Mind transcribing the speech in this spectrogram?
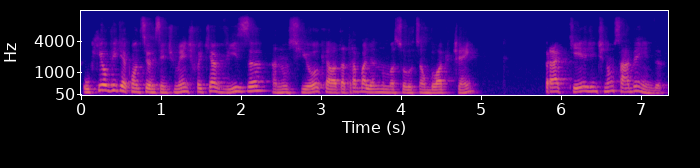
O que eu vi que aconteceu recentemente foi que a Visa anunciou que ela está trabalhando numa solução blockchain. Para que a gente não sabe ainda.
